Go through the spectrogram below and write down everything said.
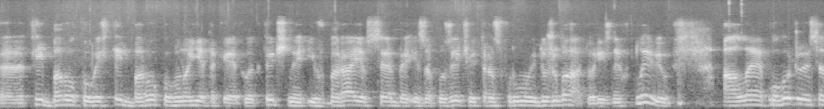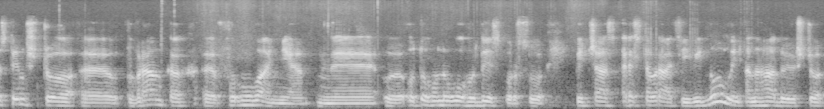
Е, цей бароковий стиль бароко, воно є таке еклектичне і вбирає в себе і запозичує, і трансформує дуже багато різних впливів. Але погоджуюся з тим, що е, в рамках е, формування е, отого нового дискурсу під час реставрації відновлень, а нагадую, що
